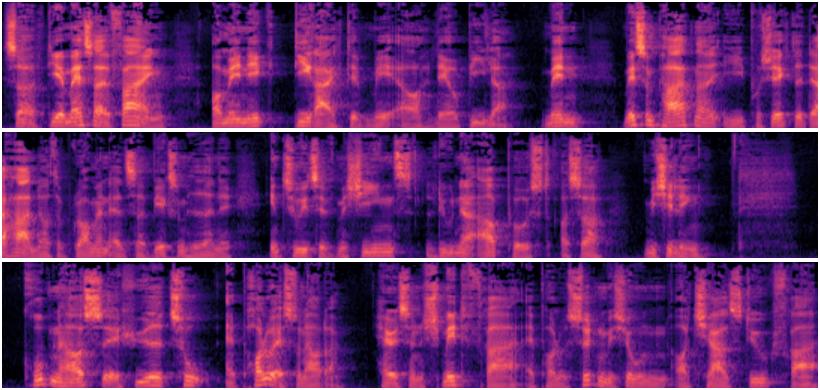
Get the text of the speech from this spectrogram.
Så de har masser af erfaring, og men ikke direkte med at lave biler. Men med som partner i projektet, der har Northrop Grumman altså virksomhederne Intuitive Machines, Lunar Outpost og så Michelin. Gruppen har også øh, hyret to Apollo-astronauter, Harrison Schmidt fra Apollo 17-missionen og Charles Duke fra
